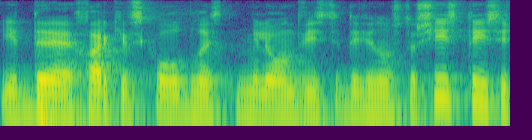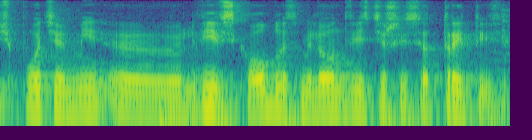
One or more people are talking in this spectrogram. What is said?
іде Харківська область мільйон 296 тисяч, потім Львівська область мільйон 263 тисяч.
